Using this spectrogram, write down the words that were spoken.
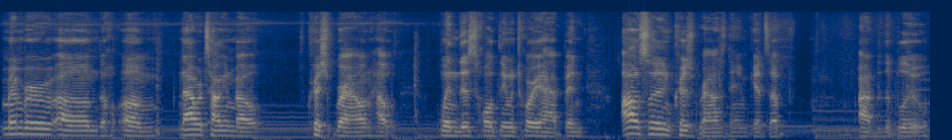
Remember, um, the um, now we're talking about Chris Brown. How when this whole thing with Tory happened, all of a sudden Chris Brown's name gets up out of the blue,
